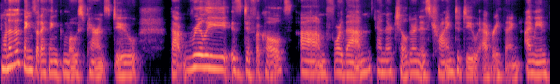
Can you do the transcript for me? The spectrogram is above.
one of the things that i think most parents do that really is difficult um, for them and their children is trying to do everything. I mean,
